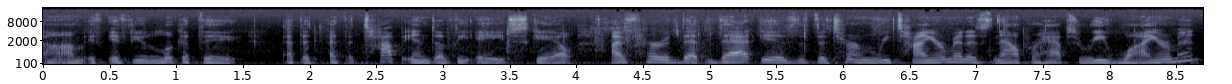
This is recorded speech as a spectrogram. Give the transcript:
um, if, if you look at the at the at the top end of the age scale, I've heard that that is the term retirement is now perhaps rewirement,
